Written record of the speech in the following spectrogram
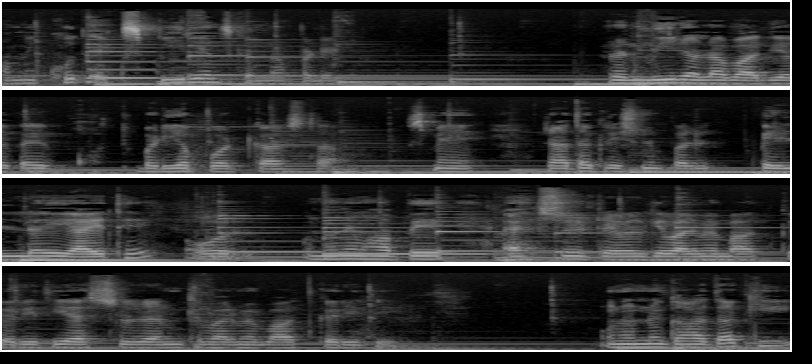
हमें खुद एक्सपीरियंस करना पड़ेगा। रणवीर अलाबादिया का एक बहुत बढ़िया पॉडकास्ट था, उसमें राधा कृष्ण पिल्लई आए थे और उन्होंने वहाँ पे एस्ट्रल ट्रेवल के बारे में बात करी थी एस्ट्रल रन के बारे में बात करी थी। उन्होंने कहा था कि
